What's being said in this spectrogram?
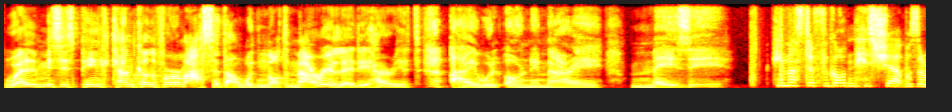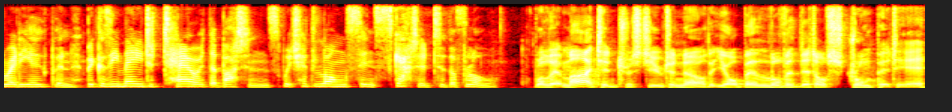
Well, Mrs. Pink can confirm I said I would not marry Lady Harriet. I will only marry Maisie. He must have forgotten his shirt was already open because he made a tear at the buttons, which had long since scattered to the floor. Well, it might interest you to know that your beloved little strumpet here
